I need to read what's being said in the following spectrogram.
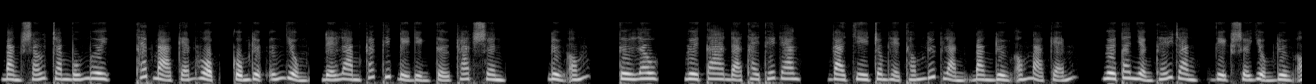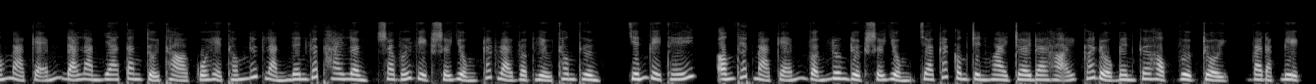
bằng 640. Thép mạ kẽm hộp cũng được ứng dụng để làm các thiết bị điện tử caption. Đường ống. Từ lâu, người ta đã thay thế gan và chì trong hệ thống nước lạnh bằng đường ống mạ kẽm. Người ta nhận thấy rằng việc sử dụng đường ống mạ kẽm đã làm gia tăng tuổi thọ của hệ thống nước lạnh lên gấp 2 lần so với việc sử dụng các loại vật liệu thông thường. Chính vì thế, ống thép mạ kẽm vẫn luôn được sử dụng cho các công trình ngoài trời đòi hỏi có độ bền cơ học vượt trội và đặc biệt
